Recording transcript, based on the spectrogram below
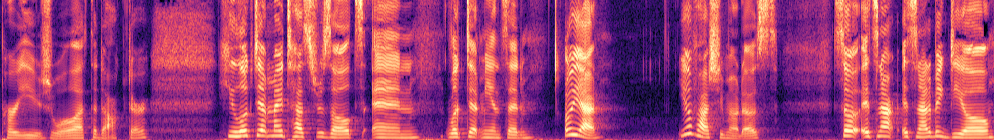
per usual, at the doctor. He looked at my test results and looked at me and said, Oh, yeah, you have Hashimoto's. So it's not it's not a big deal.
